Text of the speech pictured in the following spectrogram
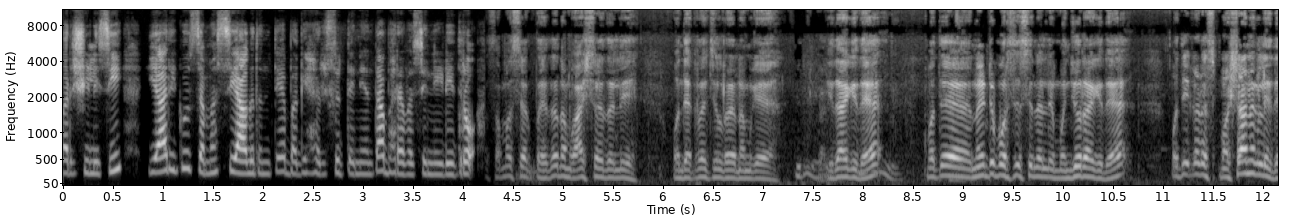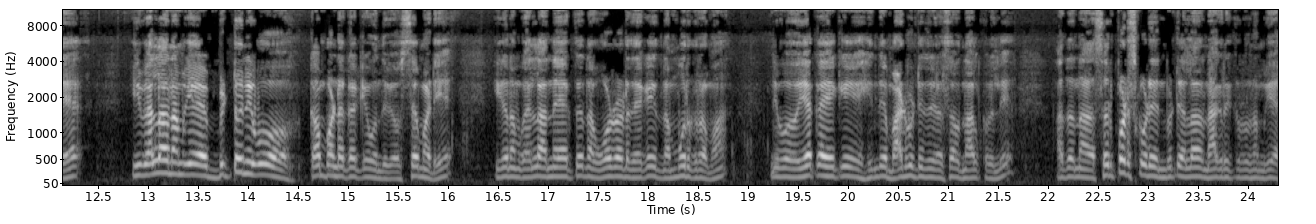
ಪರಿಶೀಲಿಸಿ ಯಾರಿಗೂ ಸಮಸ್ಯೆ ಆಗದಂತೆ ಬಗೆಹರಿಸುತ್ತೇನೆ ಅಂತ ಭರವಸೆ ನೀಡಿದ್ರು. ಸಮಸ್ಯೆ ಆಗ್ತಾ ಇದೆ. ನಮ್ಗೆ ಆಶ್ರಯದಲ್ಲಿ ಒಂದು ಎಕರೆ ಚಿಲ್ಲರೆ ನಮಗೆ ಇದಾಗಿದೆ. ಮತ್ತು ನೈಂಟಿ ಪರ್ಸಿಸಿನಲ್ಲಿ ಮಂಜೂರಾಗಿದೆ. ಮತ್ತು ಈ ಕಡೆ ಸ್ಮಶಾನಗಳಿದೆ. ಇವೆಲ್ಲ ನಮಗೆ ಬಿಟ್ಟು ನೀವು ಕಾಂಪೌಂಡ್ ಹಾಕೋಕ್ಕೆ ಒಂದು ವ್ಯವಸ್ಥೆ ಮಾಡಿ. ಈಗ ನಮಗೆಲ್ಲ ಅನ್ಯಾಯ ಆಗ್ತದೆ. ನಾವು ಓಡಾಡೋದಾಗೆ ಇದು ನಮ್ಮೂರು ಗ್ರಾಮ. ನೀವು ಏಕಾಏಕಿ ಹಿಂದೆ ಮಾಡಿಬಿಟ್ಟಿದ್ರಿ ಎರಡು ಸಾವಿರದ ನಾಲ್ಕರಲ್ಲಿ. ಅದನ್ನು ಸರಿಪಡಿಸ್ಕೊಡಿ ಅಂದ್ಬಿಟ್ಟು ಎಲ್ಲ ನಾಗರಿಕರು ನಮಗೆ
